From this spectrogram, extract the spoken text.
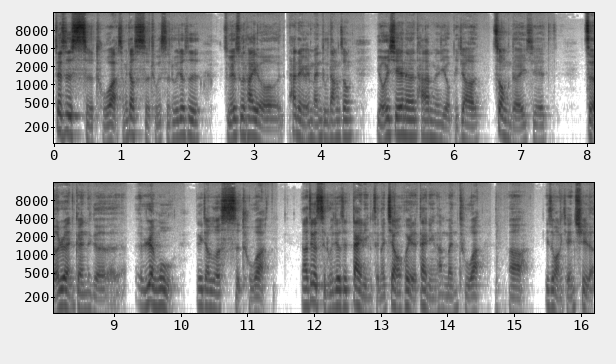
这是使徒啊，什么叫使徒？使徒就是主耶稣他有他的有一门徒当中有一些呢，他们有比较重的一些责任跟那个任务，那个叫做使徒啊。那这个使徒就是带领整个教会的，带领他门徒啊啊一直往前去了。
